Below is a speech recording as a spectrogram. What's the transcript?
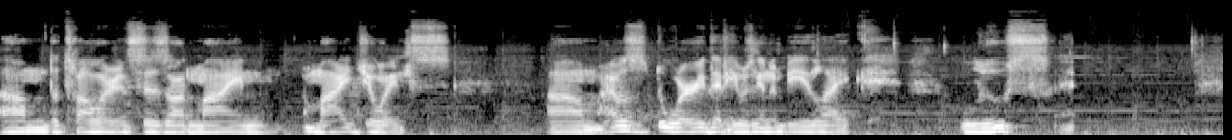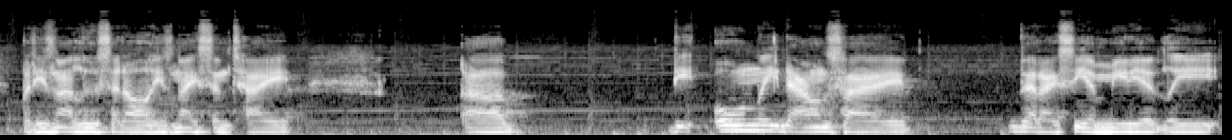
Um, the tolerances on mine, my joints. Um, I was worried that he was going to be like loose but he's not loose at all. He's nice and tight. Uh, the only downside that I see immediately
